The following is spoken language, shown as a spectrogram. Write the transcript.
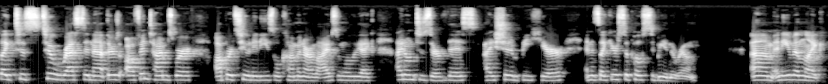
like to to rest in that. There's often times where opportunities will come in our lives and we'll be like, I don't deserve this. I shouldn't be here. And it's like you're supposed to be in the room. Um, and even like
